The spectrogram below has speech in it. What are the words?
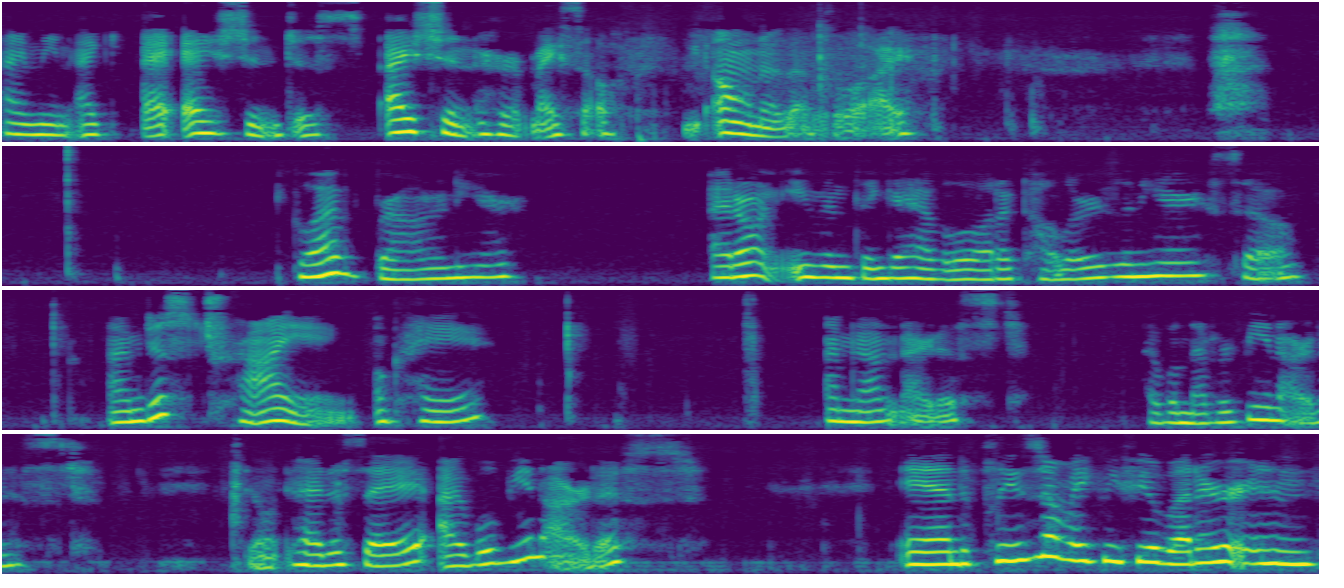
I mean, I, I, I shouldn't just, I shouldn't hurt myself. We all know that's a lie. Do I have brown in here? I don't even think I have a lot of colors in here, so I'm just trying, okay? I'm not an artist. I will never be an artist. Don't try to say I will be an artist. And please don't make me feel better in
